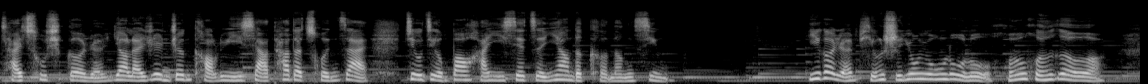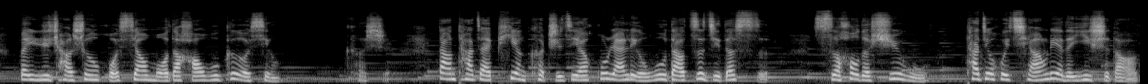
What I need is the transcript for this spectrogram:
才促使个人要来认真考虑一下他的存在究竟包含一些怎样的可能性。一个人平时庸庸碌碌、浑浑噩噩，被日常生活消磨得毫无个性。可是，当他在片刻之间忽然领悟到自己的死，死后的虚无，他就会强烈地意识到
